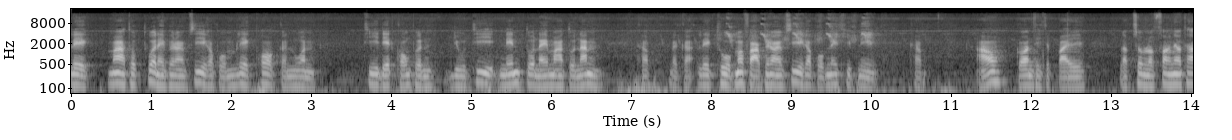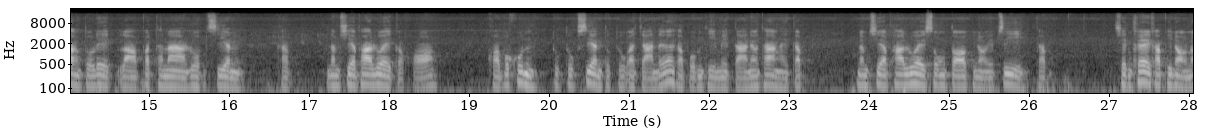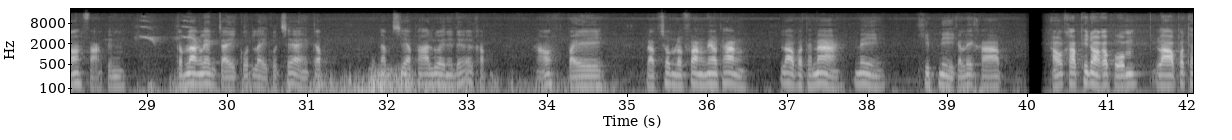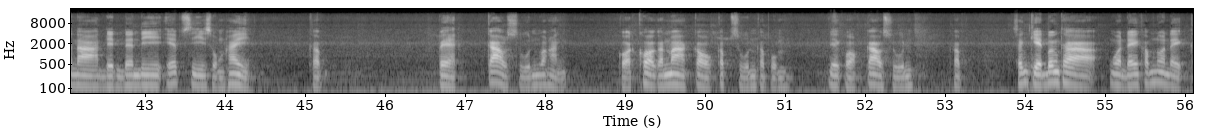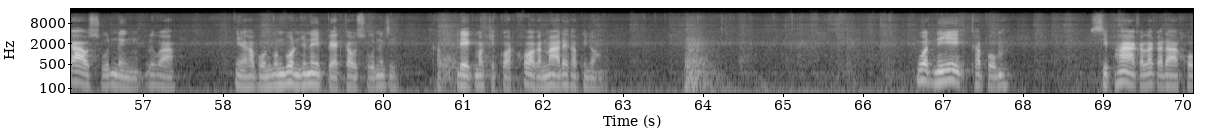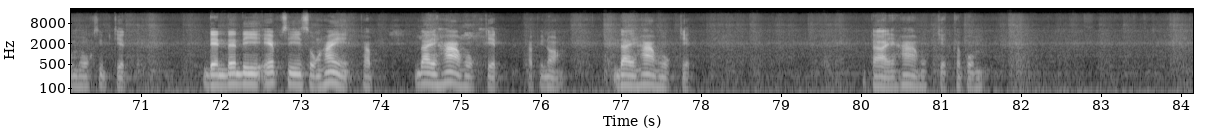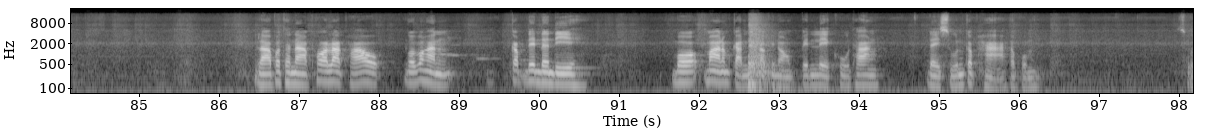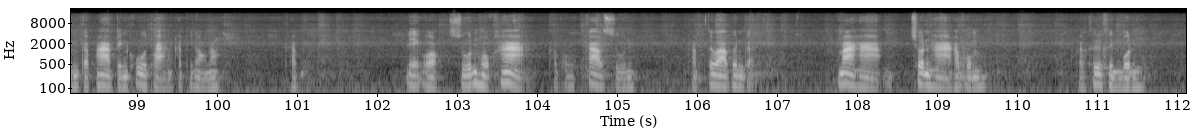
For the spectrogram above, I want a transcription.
เลขมาทบทวนในพี่น้องซี่ครับผมเลขพ่อกระนวลที่เด็ดของเพิ่นอยู่ที่เน้นตัวไหนมาตัวนั้นครับแล้วก็เลขถูกมาฝากพี่น้องซี่ครับผมในคลิปนี้ครับเอาก่อนที่จะไปรับชมรับฟังแนวทางตัวเลขลาวพัฒนารวมเซียนครับนำเชียร์ผ้ารวยก็ขอ ขอบพระคุณทุกๆเสี้ยนทุกๆอาจารย์เด้อครับผมที่เมตตาแนวทางให้กับนำเชียร์พาลุวยทรงต่อพี่น้องเอฟซีครับเช่นเคยครับพี่น้องเนาะฝากเป็นกำลังแรงใจกดไลค์กดแชร์ให้กับนำเชียร์พาลุวยในเด้อครับเอาไปรับชมรับฟังแนวทางเล่าพัฒนาในคลิปนี้กันเลยครับ เอาครับพี่น้องครับผมลาวพัฒนาเด่นเดินดี FC ส่งให้ครับ 890ว่าหัน อดข้อกันมากเก้ากับศูนย์ครับผมเลขออกเก้าศูนย์ครับ สังเกตเบื้องถ้างวดใดคำนวณใดเก้าศูนย์หนึ่งหรือว่าเนี่ยครับผมวนๆอยู่ในแปดเก้าศูนย์นั่นสิครับเลขมักจะกอดข้อกันมากได้ครับพี่น้องงวดนี้ครับผมสิบห้ากรกฎาคมหกสิบเจ็ดเด่นเดินดี FC ส่งให้ครับ ได้ห้าหกเจ็ดครับพี่น้อง ได้ห้าหกเจ็ด ได้ห้าหกเจ็ดครับผม ลาพัฒนาพ่อลาดพร้าวงวดว่างหันกับเด่นเดินดีบอมาน้ำกันด้วยครับพี่น้องเป็นเลขคู่ทางได้ศูนย์กับหาครับผมศูนย์กับห้าเป็นคู่ทางครับพี่น้องเนาะครับ เลขออกศูนย์หกห้าครับผมเก้าศูนย์ครับแต่ว่าเพิ่นกับมาหาชนหาครับผม ก็คือขึ้นบน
